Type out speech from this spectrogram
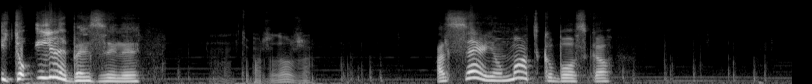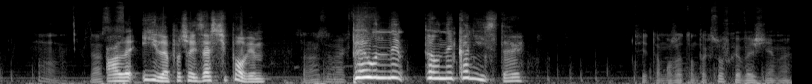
i to ile benzyny? To bardzo dobrze. Ale serio, matko boska. Hmm, znalazłem, Ale ile? Poczekaj, zaraz ci powiem. jak... Pełny, pełny kanister. Ty, to może tą taksówkę weźmiemy.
